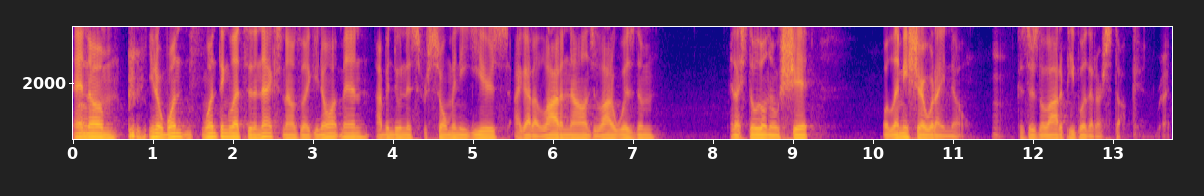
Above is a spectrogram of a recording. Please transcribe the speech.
And um, you know, one one thing led to the next, and I was like, you know what, man, I've been doing this for so many years. I got a lot of knowledge, a lot of wisdom, and I still don't know shit. But let me share what I know, because there's a lot of people that are stuck. Right.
